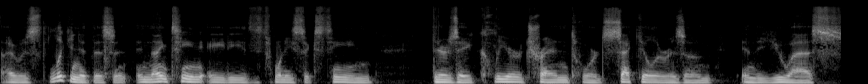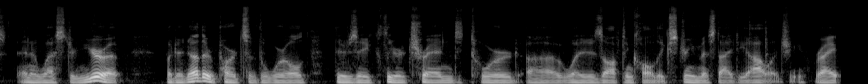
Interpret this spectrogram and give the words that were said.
I was looking at this in, in 1980 to 2016, there's a clear trend towards secularism in the US and in Western Europe. But in other parts of the world, there's a clear trend toward uh, what is often called extremist ideology, right?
